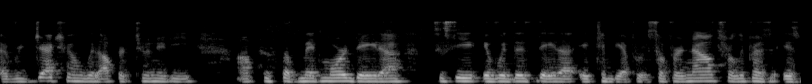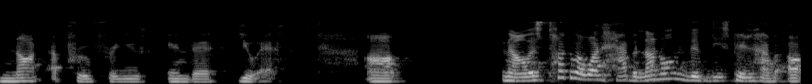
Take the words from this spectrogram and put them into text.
a rejection with opportunity uh, to submit more data to see if with this data it can be approved. So for now, terlipressin is not approved for use in the US. Uh, now let's talk about what happened. Not only did these patients have uh,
